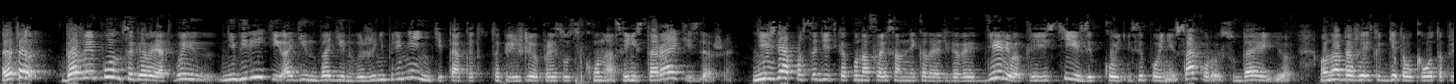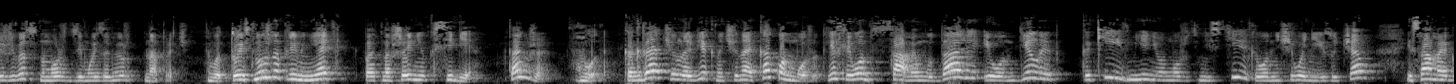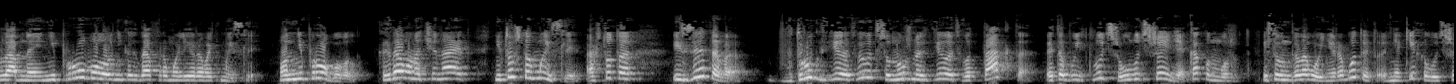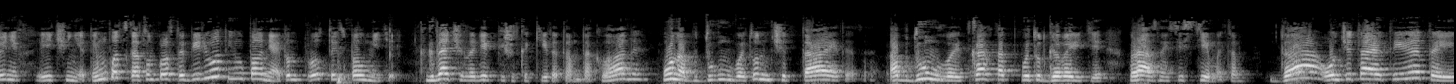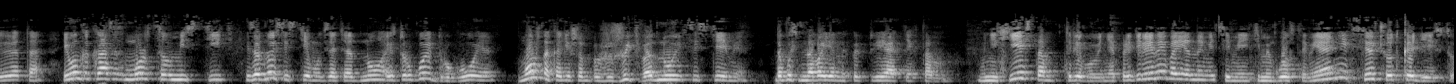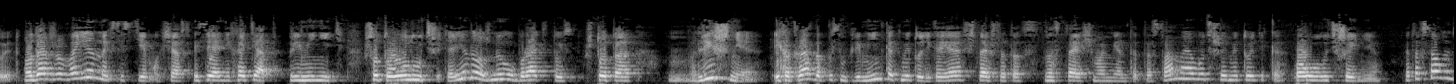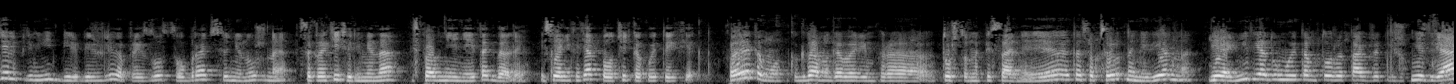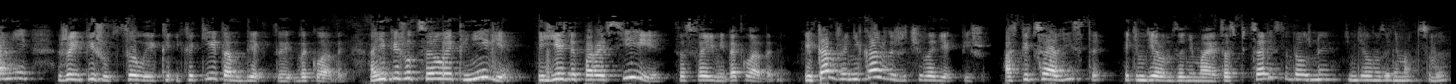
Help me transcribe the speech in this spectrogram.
Это даже японцы говорят, вы не берите один в один, вы же не примените так это бережливое производство, как у нас, и не старайтесь даже. Нельзя посадить, как у нас Александр Николаевич говорит, дерево, привезти из Японии, из Японии сакуру и сюда ее. Она даже если где-то у кого-то приживется, но может зимой замерзнуть напрочь. Вот, то есть нужно применять по отношению к себе. Так же? Вот. Когда человек начинает, как он может, если он сам ему дали, и он делает, какие изменения он может внести, если он ничего не изучал, и самое главное, не пробовал никогда формулировать мысли. Он не пробовал. Когда он начинает не то что мысли, а что-то из этого вдруг сделать вывод, что нужно сделать вот так-то, это будет лучше, улучшение. Как он может? Если он головой не работает, о никаких улучшениях речи нет. Ему подсказывают, он просто берет и выполняет, он просто исполнитель. Когда человек пишет какие-то там доклады, он обдумывает, он читает это, обдумывает, как, как вы тут говорите, разные системы там, да, он читает и это, и это. И он как раз может совместить. Из одной системы взять одно, из другой другое. Можно, конечно, жить в одной системе. Допустим, на военных предприятиях там у них есть там требования определены военными всеми этими ГОСТами, и они все четко действуют. Но даже в военных системах сейчас, если они хотят применить что-то улучшить, они должны убрать, то есть что-то лишнее и как раз, допустим, применить как методика. Я считаю, что это в настоящий момент это самая лучшая методика по улучшению. Это в самом деле применить бережливое производство, убрать все ненужное, сократить времена исполнения и так далее, если они хотят получить какой-то эффект. Поэтому, когда мы говорим про то, что написание, это абсолютно неверно. И они, я думаю, там тоже так же пишут. Не зря они же и пишут целые, какие там лекции, доклады. Они пишут целые книги, и ездят по России со своими докладами. И там же не каждый же человек пишет, а специалисты этим делом занимаются, а специалисты должны этим делом заниматься, да?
